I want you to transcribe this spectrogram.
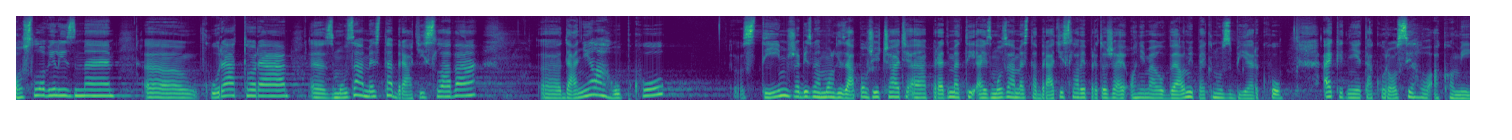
oslovili sme kurátora z Múzea mesta Bratislava, Daniela Hubku s tým, že by sme mohli zapožičať e, predmety aj z Múzea mesta Bratislavy, pretože aj oni majú veľmi peknú zbierku, aj keď nie je takú rozsiahlu ako my.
